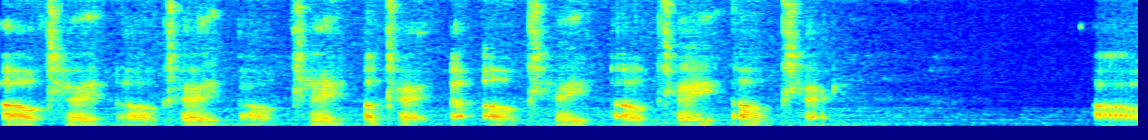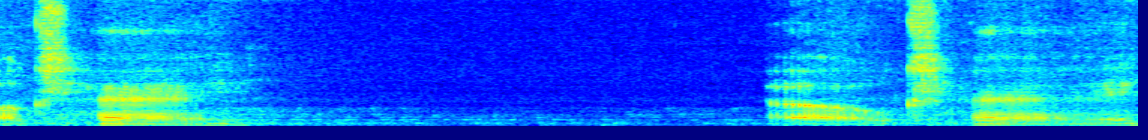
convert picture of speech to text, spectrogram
Okay, okay, okay, okay, uh, okay, okay, okay. Okay. Okay.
